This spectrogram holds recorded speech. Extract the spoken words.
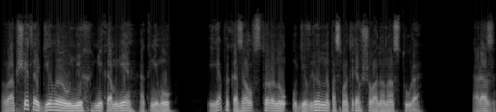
«Вообще-то дело у них не ко мне, а к нему». Я показал в сторону удивленно посмотревшего на нас Тура. «Тараз».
